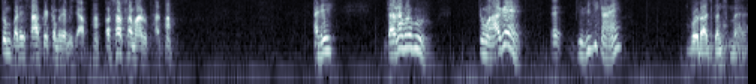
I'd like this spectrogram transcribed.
तुम बड़े साहब के कमरे में जाओ हाँ। और सब सामान उठा लो अरे दादा बाबू तुम आ गए? दीदी जी कहा है? वो राजगंज में है।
